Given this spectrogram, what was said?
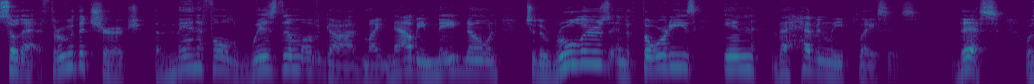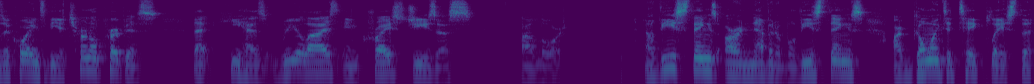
so that through the church the manifold wisdom of God might now be made known to the rulers and authorities in the heavenly places. This was according to the eternal purpose that he has realized in Christ Jesus our Lord. Now, these things are inevitable. These things are going to take place. The,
